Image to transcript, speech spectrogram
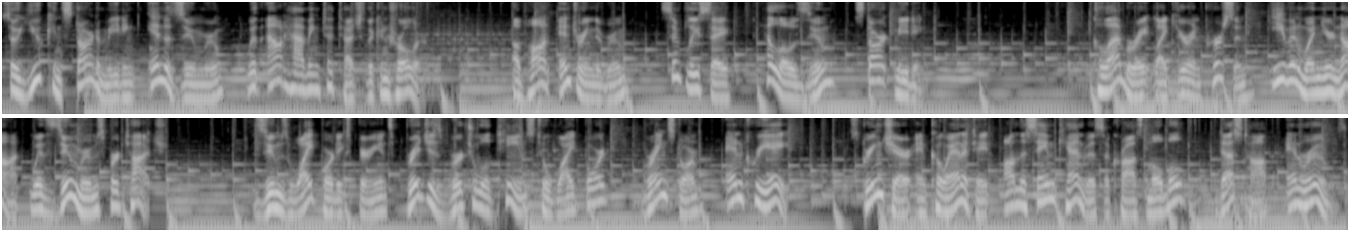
so you can start a meeting in a Zoom Room without having to touch the controller. Upon entering the room, simply say, Hello Zoom, start meeting. Collaborate like you're in person even when you're not with Zoom Rooms for Touch. Zoom's whiteboard experience bridges virtual teams to whiteboard, brainstorm, and create. Screen share and co-annotate on the same canvas across mobile, desktop, and rooms.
